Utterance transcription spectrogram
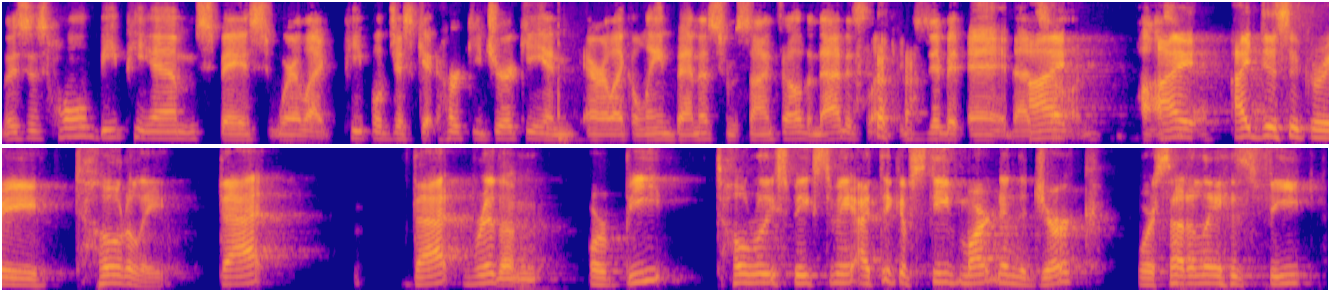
there's this whole BPM space where like people just get herky jerky and are like Elaine Benes from Seinfeld, and that is like Exhibit A. That's I- I I disagree totally. That that rhythm or beat totally speaks to me. I think of Steve Martin in The Jerk, where suddenly his feet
